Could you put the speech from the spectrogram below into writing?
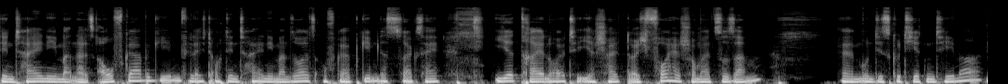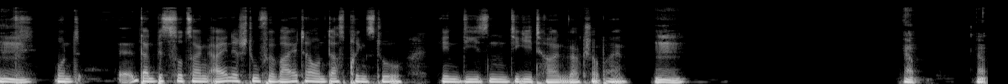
den Teilnehmern als Aufgabe geben, vielleicht auch den Teilnehmern so als Aufgabe geben, dass du sagst, hey, ihr drei Leute, ihr schaltet euch vorher schon mal zusammen ähm, und diskutiert ein Thema Hm. und äh, dann bist du sozusagen eine Stufe weiter und das bringst du in diesen digitalen Workshop ein. Hm. Ja, ja.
